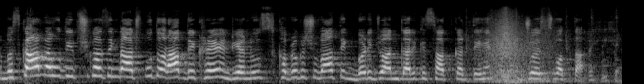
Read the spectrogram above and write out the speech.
नमस्कार, मैं हूँ दीपशिखा सिंह राजपूत और आप देख रहे हैं इंडिया न्यूज़। खबरों की शुरुआत एक बड़ी जानकारी के साथ करते हैं, जो इस वक्त आ रही है।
